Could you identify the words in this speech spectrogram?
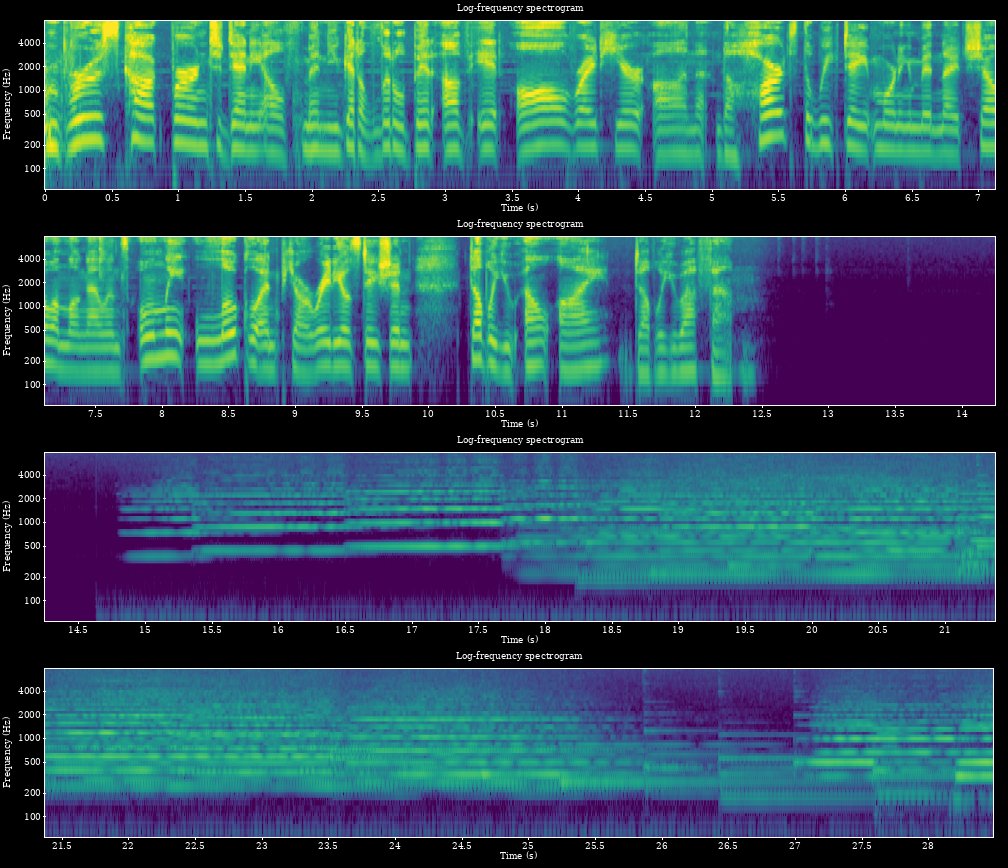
From Bruce Cockburn to Danny Elfman, you get a little bit of it all right here on The Heart, the weekday morning and midnight show on Long Island's only local NPR radio station, WLIWFM. thank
